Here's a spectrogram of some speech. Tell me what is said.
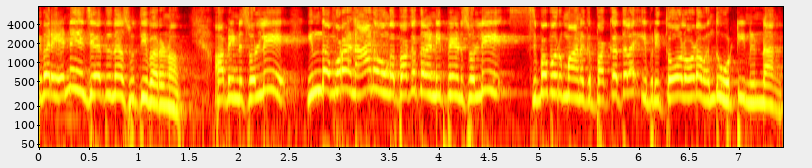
இவர் என்னையும் சேர்த்து தான் சுற்றி வரணும். அப்படின்னு சொல்லி இந்த முறை நானும் உங்கள் பக்கத்தில் நிற்பேன்னு சொல்லி சிவபெருமானுக்கு பக்கத்தில் இப்படி தோலோடு வந்து ஒட்டி நின்னாங்க.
